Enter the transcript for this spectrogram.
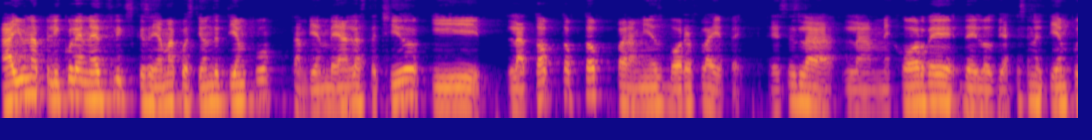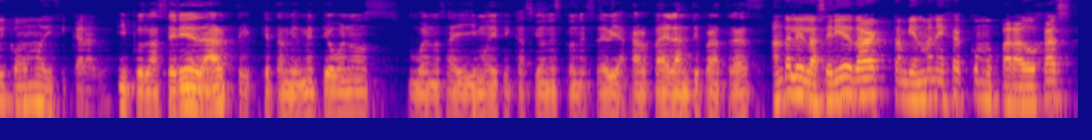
Hay una película en Netflix que se llama Cuestión de Tiempo, también véanla, está chido. Y la top, top, top para mí es Butterfly Effect. Esa es la, la mejor de, de los viajes en el tiempo y cómo modificar algo. Y pues la serie de Dark, que, que también metió buenos, buenos ahí modificaciones con eso de viajar para adelante y para atrás. Ándale, la serie de Dark también maneja como paradojas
